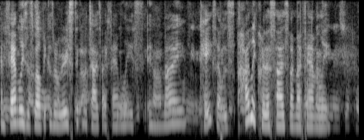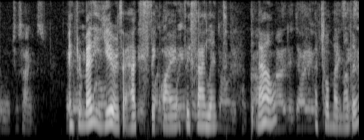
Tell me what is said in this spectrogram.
and families as well, because we're very stigmatized by families. In my case, I was highly criticized by my family. And for many years, I had to stay quiet, stay silent. But now, I've told my mother,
